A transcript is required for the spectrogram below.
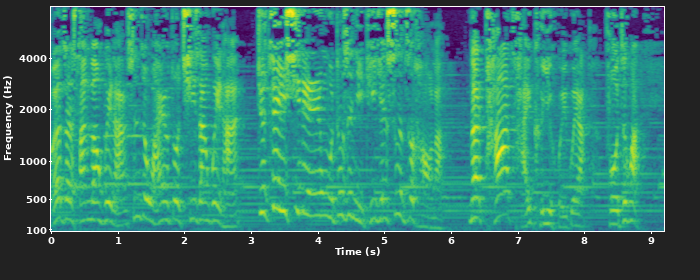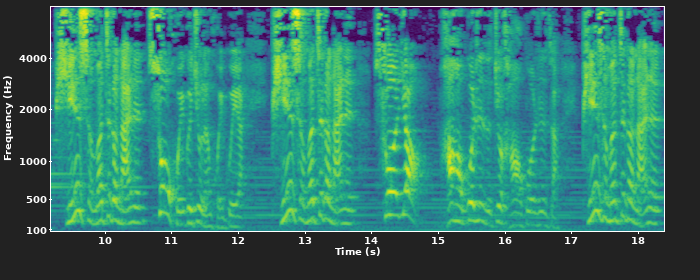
我要在三方会谈，甚至我还要做七三会谈。就这一系列任务都是你提前设置好了，那他才可以回归啊。否则的话，凭什么这个男人说回归就能回归啊？凭什么这个男人说要好好过日子就好好过日子啊？凭什么这个男人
